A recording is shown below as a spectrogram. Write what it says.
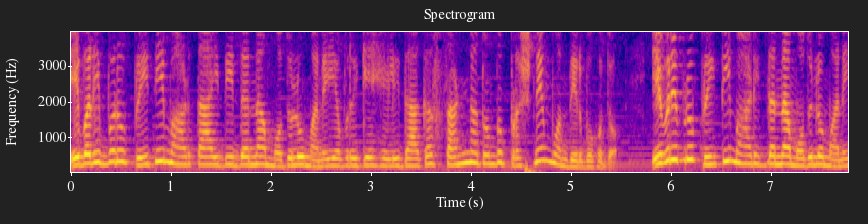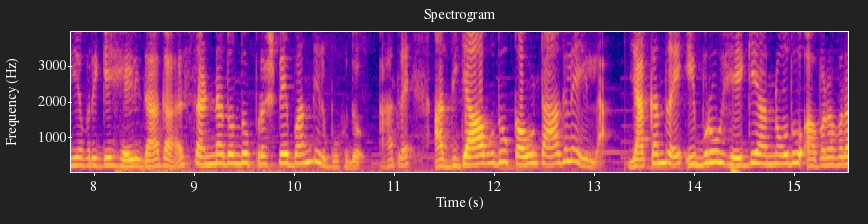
ಇವರಿಬ್ಬರು ಪ್ರೀತಿ ಮಾಡ್ತಾ ಇದ್ದಿದ್ದನ್ನ ಮೊದಲು ಮನೆಯವರಿಗೆ ಹೇಳಿದಾಗ ಸಣ್ಣದೊಂದು ಪ್ರಶ್ನೆ ಹೊಂದಿರಬಹುದು ಇವರಿಬ್ರು ಪ್ರೀತಿ ಮಾಡಿದ್ದನ್ನ ಮೊದಲು ಮನೆಯವರಿಗೆ ಹೇಳಿದಾಗ ಸಣ್ಣದೊಂದು ಪ್ರಶ್ನೆ ಬಂದಿರಬಹುದು. ಆದ್ರೆ ಅದ್ಯಾವುದು ಕೌಂಟ್ ಆಗಲೇ ಇಲ್ಲ. ಯಾಕಂದ್ರೆ ಇಬ್ರು ಹೇಗೆ ಅನ್ನೋದು ಅವರವರ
